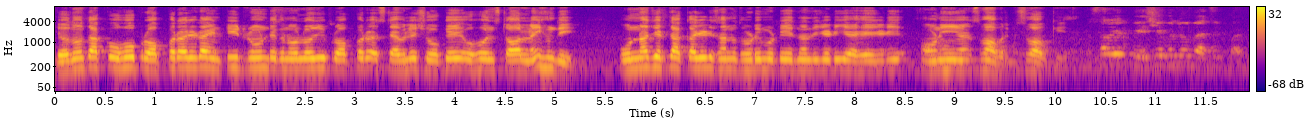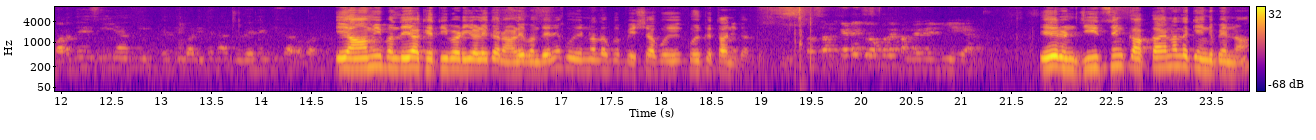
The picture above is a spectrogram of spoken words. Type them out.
ਜਦੋਂ ਤੱਕ ਉਹ ਪ੍ਰੋਪਰ ਆ ਜਿਹੜਾ anti drone technology proper establish ਹੋ ਕੇ ਉਹ ਇੰਸਟਾਲ ਨਹੀਂ ਹੁੰਦੀ ਉਹਨਾਂ ਚਿਰ ਤੱਕ ਆ ਜਿਹੜੀ ਸਾਨੂੰ ਥੋੜੀ ਮੋਟੀ ਇਦਾਂ ਦੀ ਜਿਹੜੀ ਇਹ ਜਿਹੜੀ ਆਉਣੀ ਆ ਸੁਭਾਵਿਕ ਸੁਭਾਵਿਕ ਹੀ ਆ। ਸਰ ਇਹ ਪੇਸ਼ੇ ਵਜੋਂ ਵੈਸੇ ਪੜ੍ਹਦੇ ਸੀ ਜਾਂ ਕੀ ਖੇਤੀਬਾੜੀ ਦੇ ਨਾਲ ਜੁੜੇ ਨੇ ਕੀ ਕਾਰੋਬਾਰ ਇਹ ਆਮ ਹੀ ਬੰਦੇ ਆ ਖੇਤੀਬਾੜੀ ਵਾਲੇ ਘਰਾਂ ਵਾਲੇ ਬੰਦੇ ਨੇ ਕੋਈ ਇਹਨਾਂ ਦਾ ਕੋਈ ਪੇਸ਼ਾ ਕੋਈ ਕੋਈ ਕਿੱਤਾ ਨਹੀਂ ਕਰਦੇ। ਤਾਂ ਸਰ ਕਿਹੜੇ ਗਰੁੱਪ ਦੇ ਬੰਦੇ ਨੇ ਜੀ ਇਹ ਰਣਜੀਤ ਸਿੰਘ ਕਾਕਾ ਇਹਨਾਂ ਦਾ ਕਿੰਗ ਪਿਨ ਆ।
